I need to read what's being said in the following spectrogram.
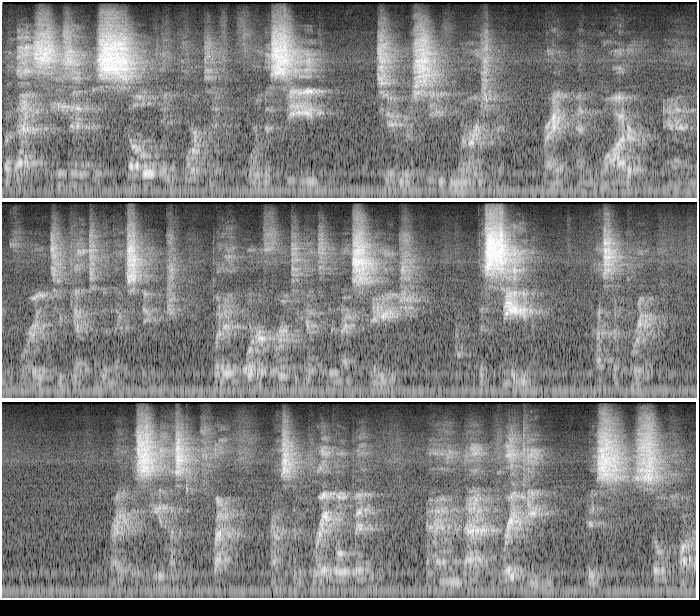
But that season is so important for the seed to receive nourishment, right? And water, and for it to get to the next stage. But in order for it to get to the next stage, the seed has to break, right? The seed has to crack, has to break open, and that breaking is so hard.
